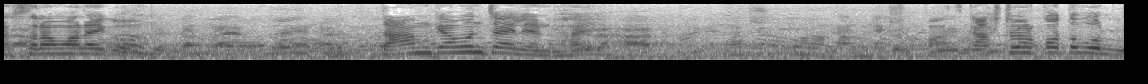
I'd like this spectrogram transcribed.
আসসালামু আলাইকুম। দাম কেমন চাইলেন ভাই? কাস্টমার কত বলল?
